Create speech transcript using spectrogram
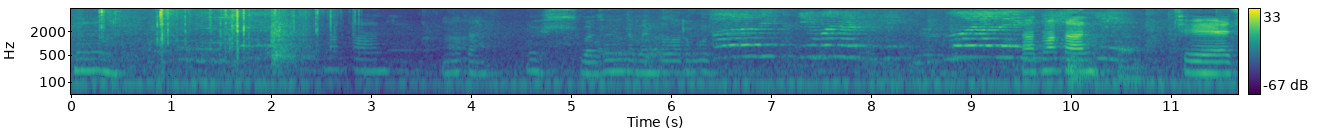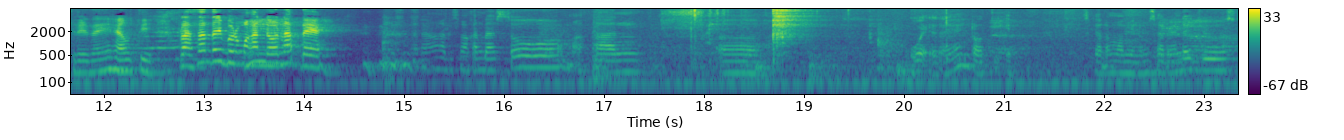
Hmm. makan Makan. Wih, baksonya tambahin telur rebus. Selamat makan. Cie, ceritanya healthy. Perasaan tadi baru makan donat deh. Sekarang habis makan bakso, makan uh, kue eh, roti. Sekarang mau minum sarenda jus.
